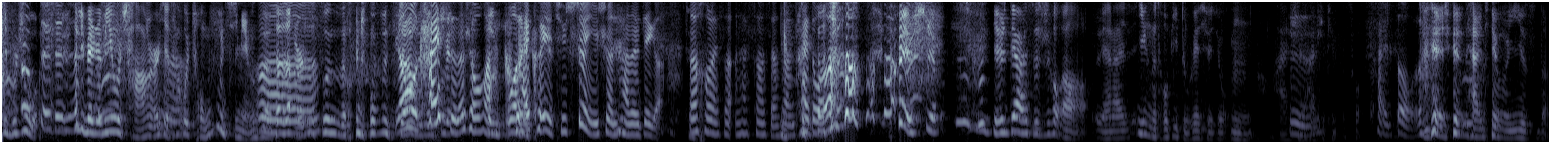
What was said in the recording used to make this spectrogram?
记不住。对对它对。里面人名又长，而且他会重复起名字，他的儿子、嗯孙子会重复起。然后我开始的时候，我我还可以去顺一顺他的这个，但后来算，啊算了算了算了，太多了。对，是，也是第二次之后哦，原来硬着头皮读下去就嗯，还是、还嗯是挺不错。太逗了，对，这还挺有意思的。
